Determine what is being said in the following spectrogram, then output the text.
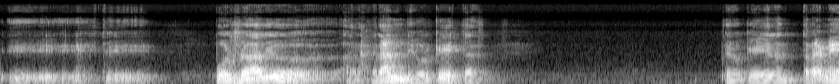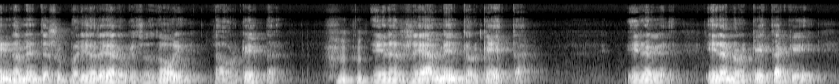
eh, este, por radio a las grandes orquestas, pero que eran tremendamente superiores a lo que son hoy, las orquestas. Eran realmente orquestas. Eran, eran orquestas que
